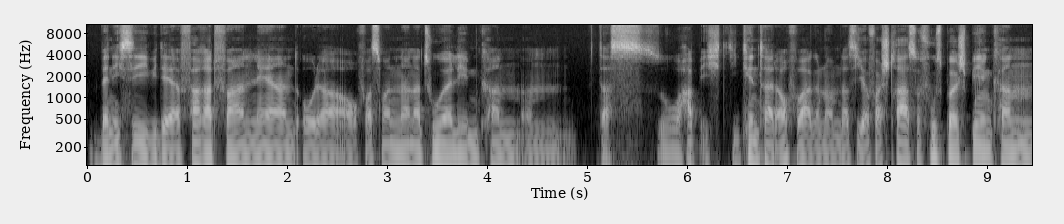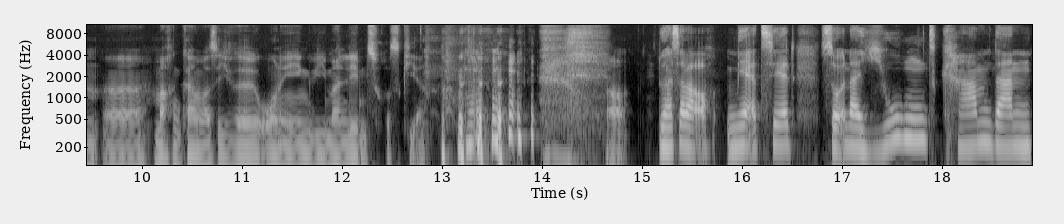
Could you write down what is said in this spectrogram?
wenn ich sehe, wie der Fahrradfahren lernt oder auch was man in der Natur erleben kann. Und das so habe ich die Kindheit auch wahrgenommen, dass ich auf der Straße Fußball spielen kann, äh, machen kann, was ich will, ohne irgendwie mein Leben zu riskieren. ja. Du hast aber auch mir erzählt, so in der Jugend kam dann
